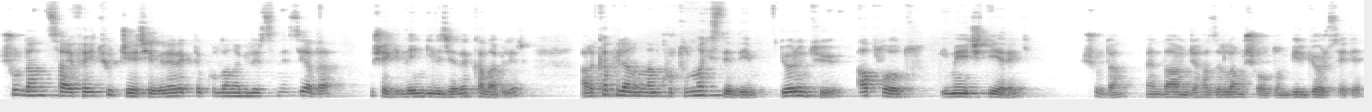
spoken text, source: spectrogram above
Şuradan sayfayı Türkçe'ye çevirerek de kullanabilirsiniz ya da bu şekilde İngilizce'de kalabilir. Arka planından kurtulmak istediğim görüntüyü upload image diyerek şuradan ben daha önce hazırlamış olduğum bir görseli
